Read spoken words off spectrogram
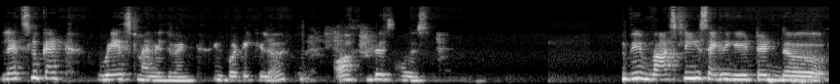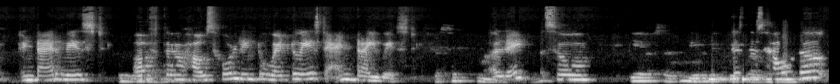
let's look at waste management in particular of this house. We've vastly segregated the entire waste of the household into wet waste and dry waste. All right. So this is how the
